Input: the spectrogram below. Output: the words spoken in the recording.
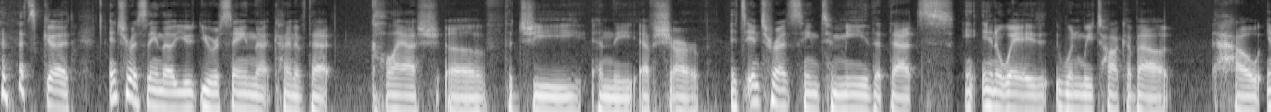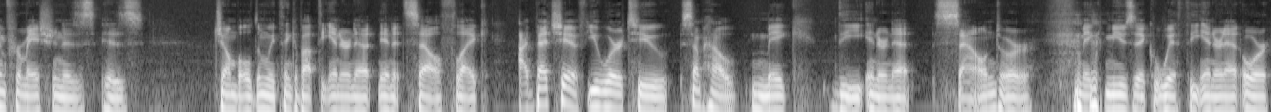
That's good. Interesting though. You you were saying that kind of that clash of the G and the F sharp. It's interesting to me that that's in a way when we talk about how information is is jumbled and we think about the internet in itself like I bet you if you were to somehow make the internet sound or make music with the internet or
